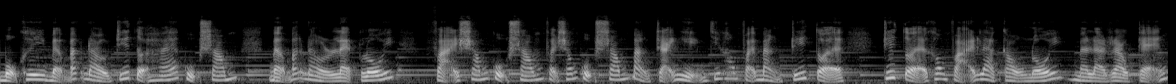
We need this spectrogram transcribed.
Một khi bạn bắt đầu trí tuệ hóa cuộc sống, bạn bắt đầu lạc lối phải sống cuộc sống, phải sống cuộc sống bằng trải nghiệm chứ không phải bằng trí tuệ. Trí tuệ không phải là cầu nối, mà là rào cản.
